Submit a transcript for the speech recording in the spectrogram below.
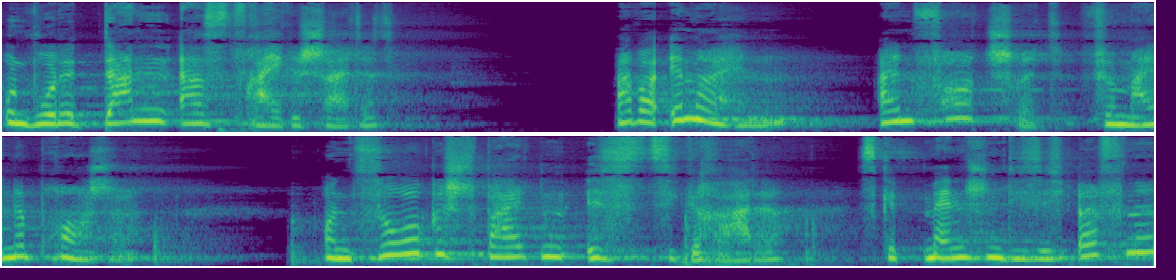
und wurde dann erst freigeschaltet. Aber immerhin ein Fortschritt für meine Branche. Und so gespalten ist sie gerade. Es gibt Menschen, die sich öffnen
